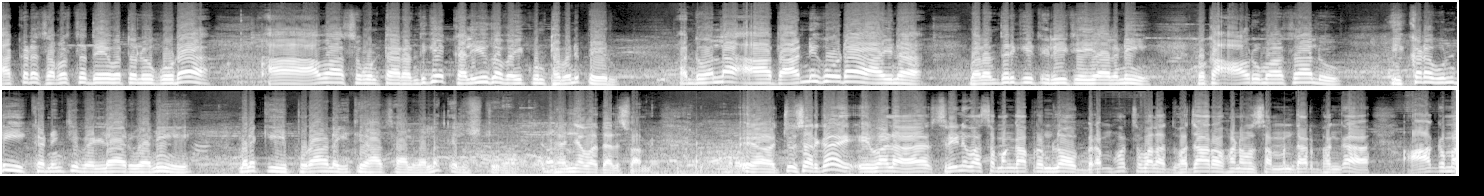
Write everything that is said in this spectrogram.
అక్కడ సమస్త దేవతలు కూడా ఆ ఆవాసం ఉంటారు. అందుకే కలియుగ వైకుంఠం అని పేరు. అందువల్ల ఆ దాన్ని కూడా ఆయన మనందరికీ తెలియజేయాలని ఒక ఆరు మాసాలు ఇక్కడ ఉండి ఇక్కడి నుంచి వెళ్ళారు అని మనకి పురాణ ఇతిహాసాల వల్ల తెలుస్తుంది. ధన్యవాదాలు స్వామి. చూసారుగా చూశారుగా ఇవాళ శ్రీనివాస మంగాపురంలో బ్రహ్మోత్సవాల ధ్వజారోహణం సందర్భంగా ఆగమ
